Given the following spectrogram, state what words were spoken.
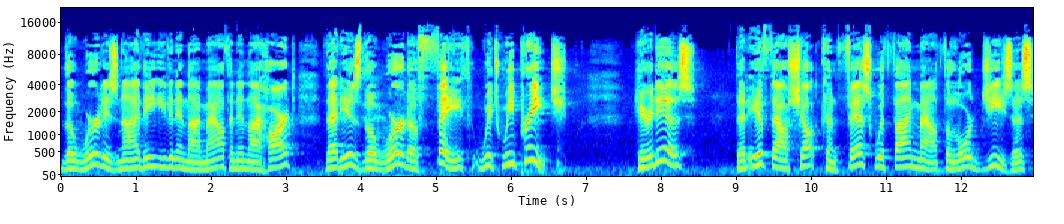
The Word is nigh thee, even in thy mouth and in thy heart. That is the Word of faith which we preach. Here it is that if thou shalt confess with thy mouth the Lord Jesus,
